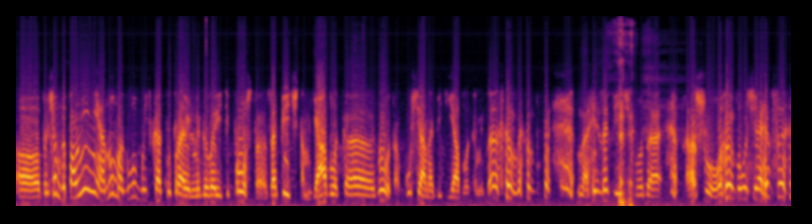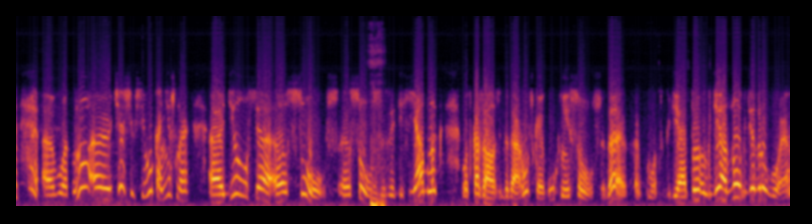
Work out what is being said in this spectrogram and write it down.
Э, причем дополнение, оно могло быть, как вы правильно говорите, просто запечь там яблоко, ну, там, гуся набить яблоками, да, и запечь его, да. Хорошо, получается. А, вот. Но э, чаще всего, конечно, э, делался э, соус. Э, соус из этих яблок. Вот, казалось бы, да, русская кухня и соусы, да, вот, где, одно, где одно, где другое. Ну,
